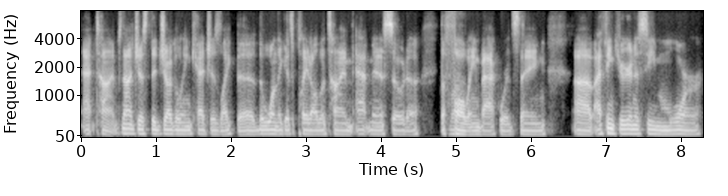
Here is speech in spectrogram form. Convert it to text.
at times, not just the juggling catches like the the one that gets played all the time at Minnesota, the wow. falling backwards thing. Uh, I think you're going to see more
